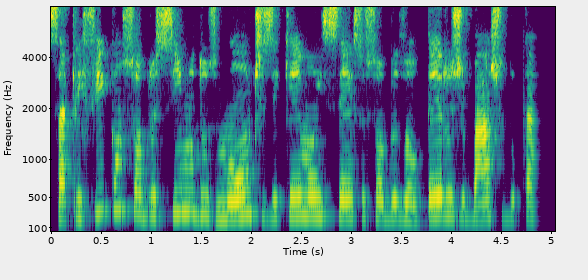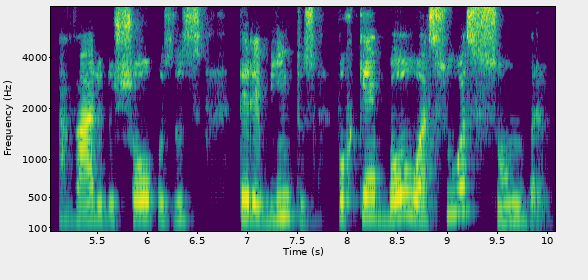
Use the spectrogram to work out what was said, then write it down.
sacrificam sobre o cimo dos montes e queimam incenso sobre os outeiros debaixo do carvalho, dos choupos, dos terebintos, porque é boa a sua sombra.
